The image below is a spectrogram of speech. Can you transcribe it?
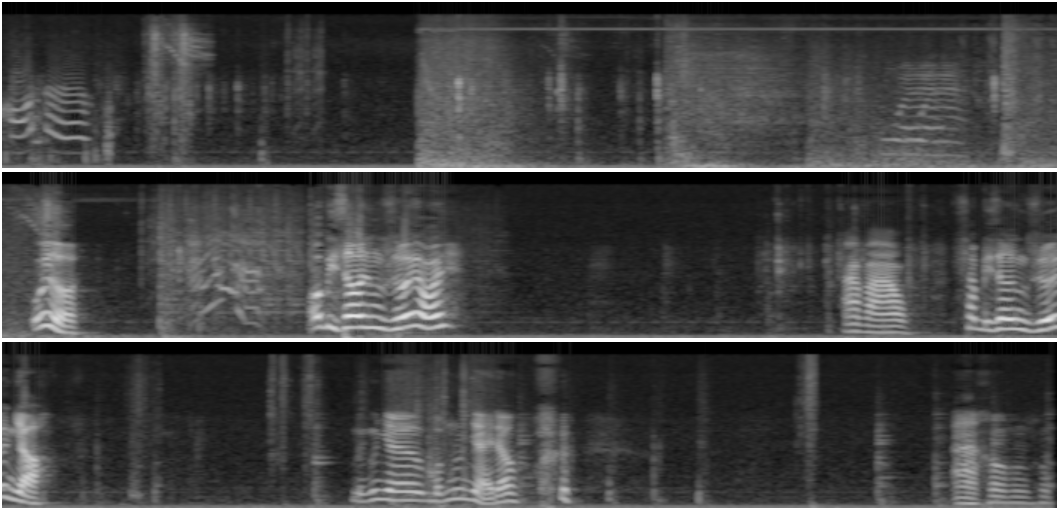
Khói nè. Qua ui rồi ôi bị rơi xuống dưới rồi a à, vào. Sao bị rơi xuống dưới nhở? Mình có nhớ bấm nút nhảy đâu. À không không không.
